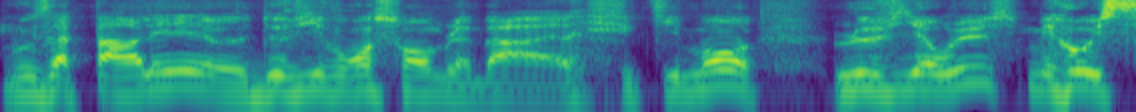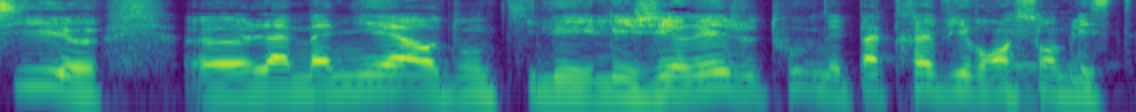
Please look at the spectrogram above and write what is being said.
on nous a parlé de vivre ensemble. Bah, effectivement, le virus, mais aussi euh, la manière dont il est, est géré, je trouve, n'est pas très vivre ensembliste.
